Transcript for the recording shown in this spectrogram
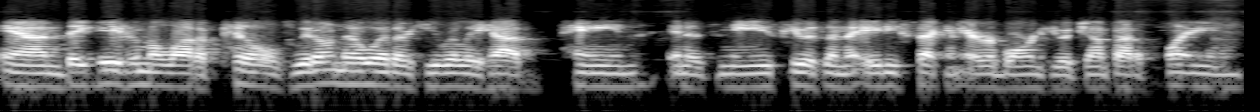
and they gave him a lot of pills. We don't know whether he really had pain in his knees. He was in the 82nd Airborne. He would jump out of planes.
